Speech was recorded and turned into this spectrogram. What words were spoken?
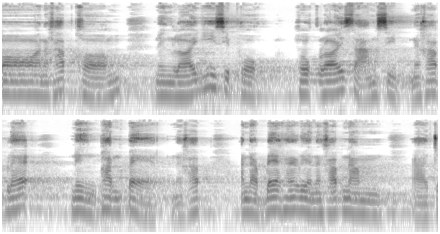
มอนะครับของ 126 630 นะครับ และ 1,008นะครับ อันดับแรกให้นักเรียนนะครับนำโจ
